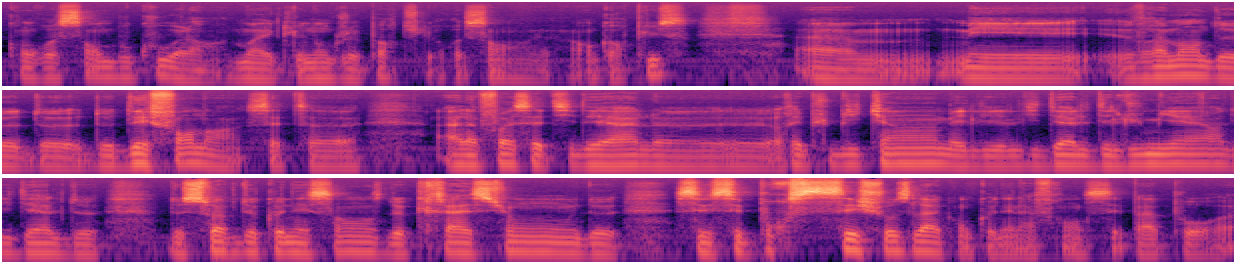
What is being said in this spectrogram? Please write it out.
qu'on ressent beaucoup. Alors moi, avec le nom que je porte, je le ressens euh, encore plus. mais vraiment de, défendre cette, à la fois cet idéal républicain, mais l'idéal des Lumières, l'idéal de, de, soif de connaissance, de création. De... C'est pour ces choses-là qu'on connaît la France. C'est pas pour,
